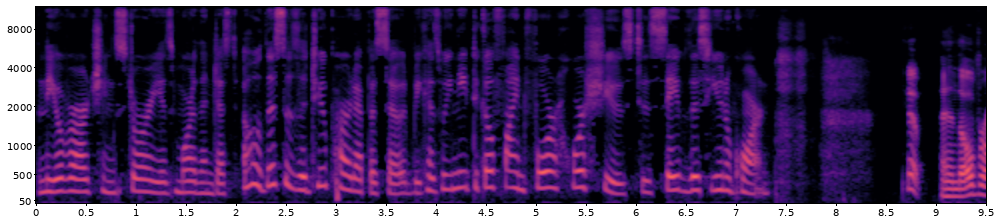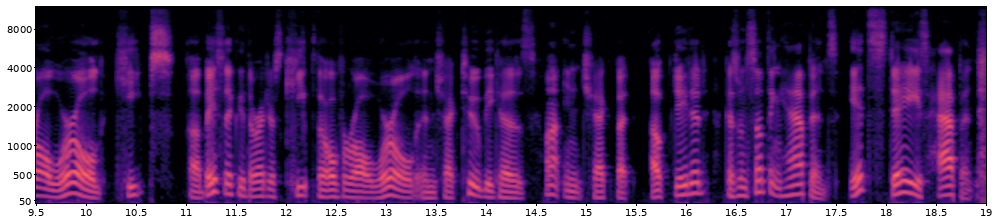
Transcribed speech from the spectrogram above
And the overarching story is more than just, oh, this is a two part episode because we need to go find four horseshoes to save this unicorn. Yep, and the overall world keeps, uh, basically the writers keep the overall world in check too because, well, not in check, but updated. Because when something happens, it stays happened.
